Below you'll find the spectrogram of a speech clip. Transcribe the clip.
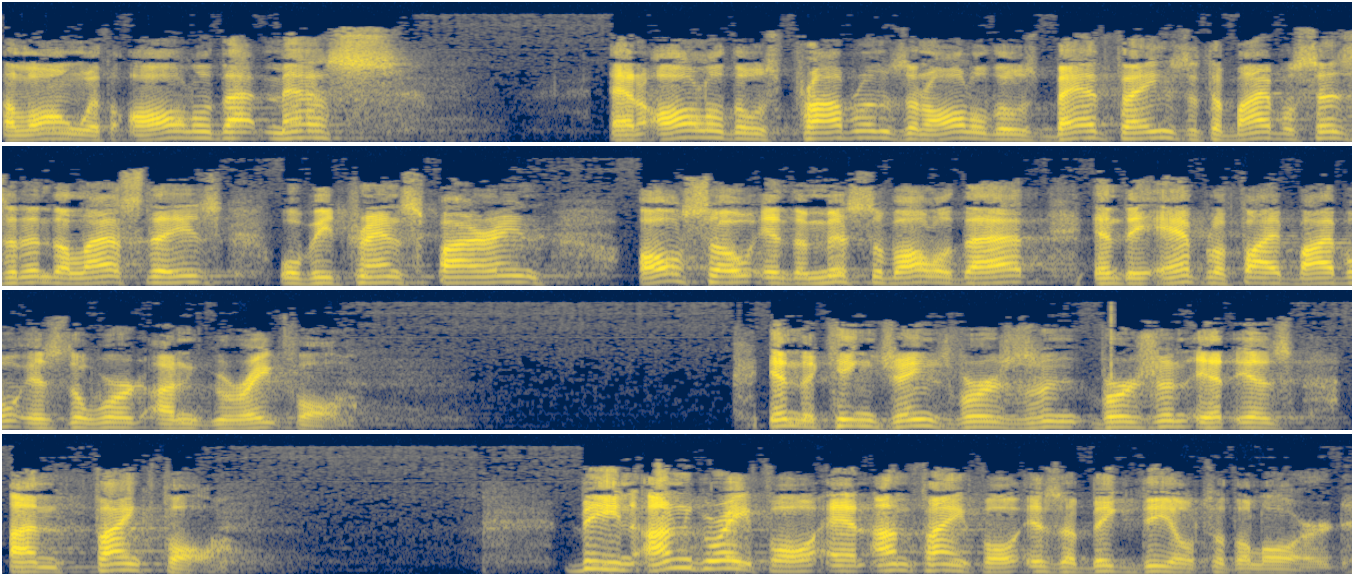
Along with all of that mess and all of those problems and all of those bad things that the Bible says that in the last days will be transpiring, also, in the midst of all of that, in the Amplified Bible is the word ungrateful. In the King James Version, version it is unthankful. Being ungrateful and unthankful is a big deal to the Lord.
